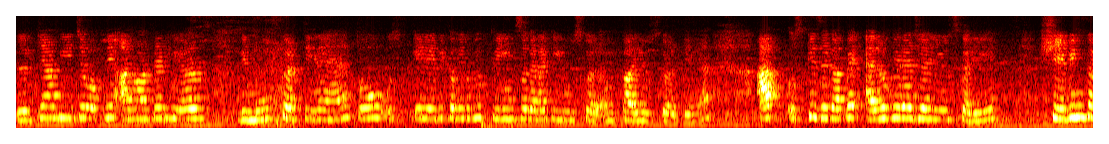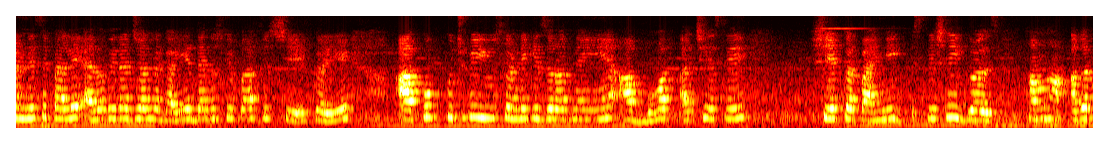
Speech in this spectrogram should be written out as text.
लड़कियाँ भी जब अपने अनवांटेड हेयर रिमूव करती हैं तो उसके लिए भी कभी कभी क्रीम्स वगैरह की यूज़ कर, का यूज़ करती हैं। आप उसकी जगह पे एलोवेरा जेल यूज़ करिए। शेविंग करने से पहले एलोवेरा जेल लगाइए देन उसके ऊपर फिर शेव करिए। आपको कुछ भी यूज़ करने की ज़रूरत नहीं है, आप बहुत अच्छे से शेव कर पाएँगे स्पेशली गर्ल्स हम अगर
